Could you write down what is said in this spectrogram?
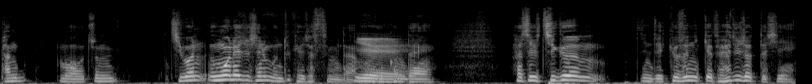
방, 뭐, 좀 지원, 응원해 주시는 분도 계셨습니다. 뭐 예. 그런데 사실 지금 이제 교수님께서 해주셨듯이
